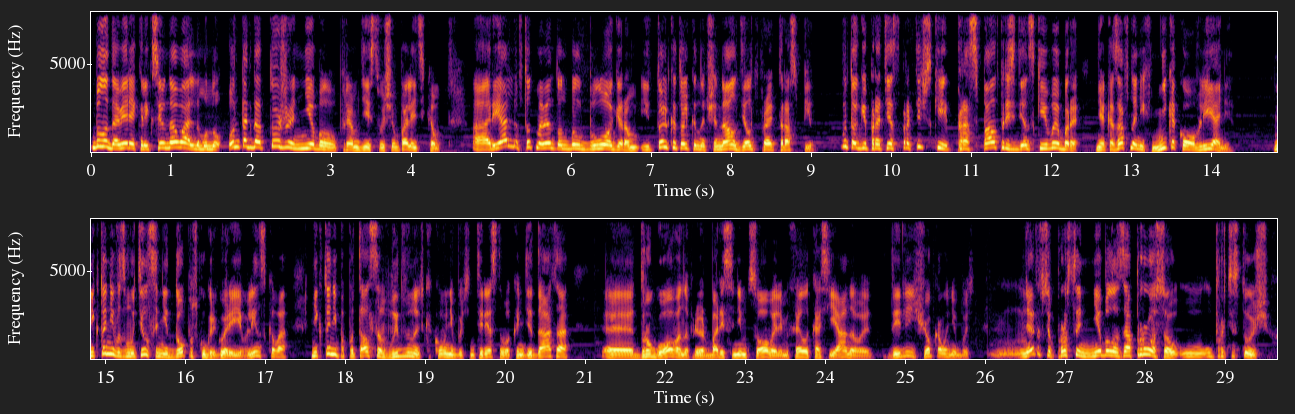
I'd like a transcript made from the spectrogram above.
было доверие к Алексею Навальному, но он тогда тоже не был прям действующим политиком. А реально в тот момент он был блогером и только-только начинал делать проект «Распил». В итоге протест практически проспал президентские выборы, не оказав на них никакого влияния. Никто не возмутился ни допуску Григория Явлинского, никто не попытался выдвинуть какого-нибудь интересного кандидата, э, другого, например, Бориса Немцова или Михаила Касьянова, да или еще кого-нибудь. На это все просто не было запроса у, у протестующих.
